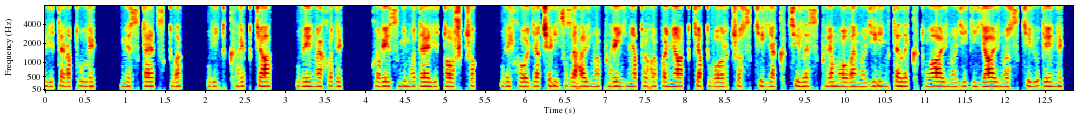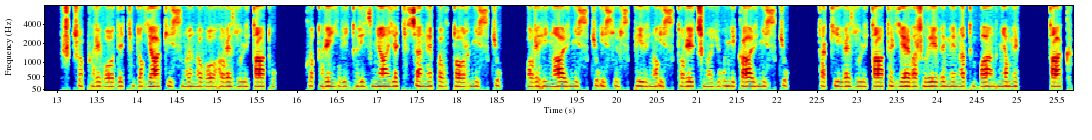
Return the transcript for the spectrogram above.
літератури, мистецтва, відкриття, винаходи, корисні моделі тощо, виходячи із загальноприйнятого поняття творчості як цілеспрямованої інтелектуальної діяльності людини, що приводить до якісно нового результату, котрий відрізняється неповторністю, оригінальністю і суспільно-історичною унікальністю. Такі результати є важливими надбаннями. Так,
